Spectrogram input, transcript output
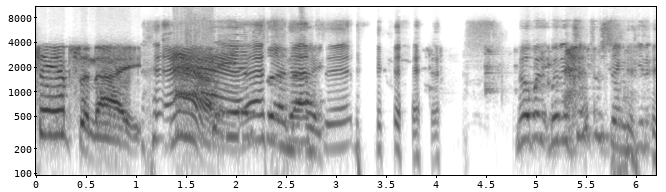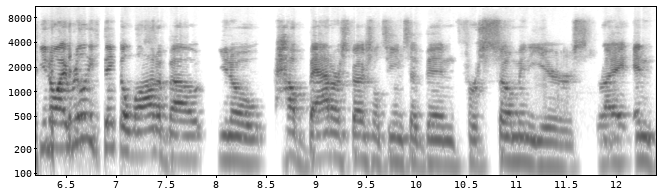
Samsonite. yeah, that's, Samsonite. that's it. No, but but it's interesting. You, you know, I really think a lot about you know how bad our special teams have been for so many years, right? And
